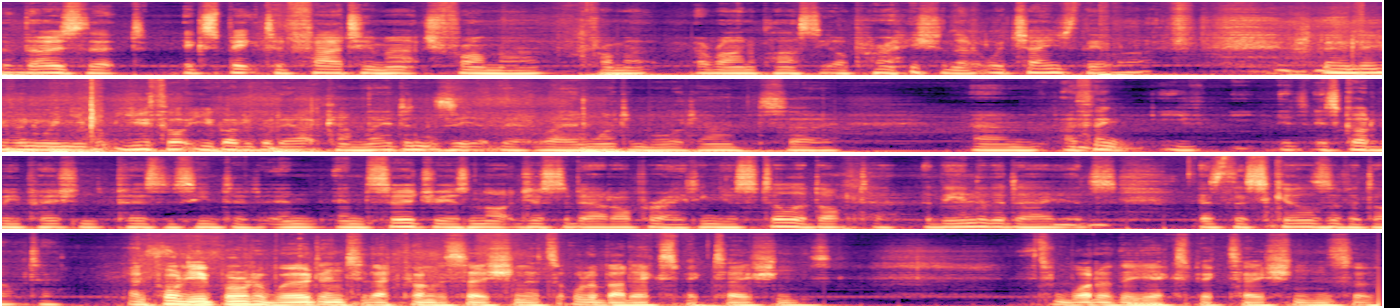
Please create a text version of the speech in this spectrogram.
those that expected far too much from a from a, a rhinoplasty operation that it would change their life, and even when you you thought you got a good outcome, they didn't see it that way and wanted more done. So, um, I think you've, it, it's got to be person person centered, and, and surgery is not just about operating. You're still a doctor. At the end of the day, it's it's the skills of a doctor. And Paul, you brought a word into that conversation. It's all about expectations. What are the expectations of,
